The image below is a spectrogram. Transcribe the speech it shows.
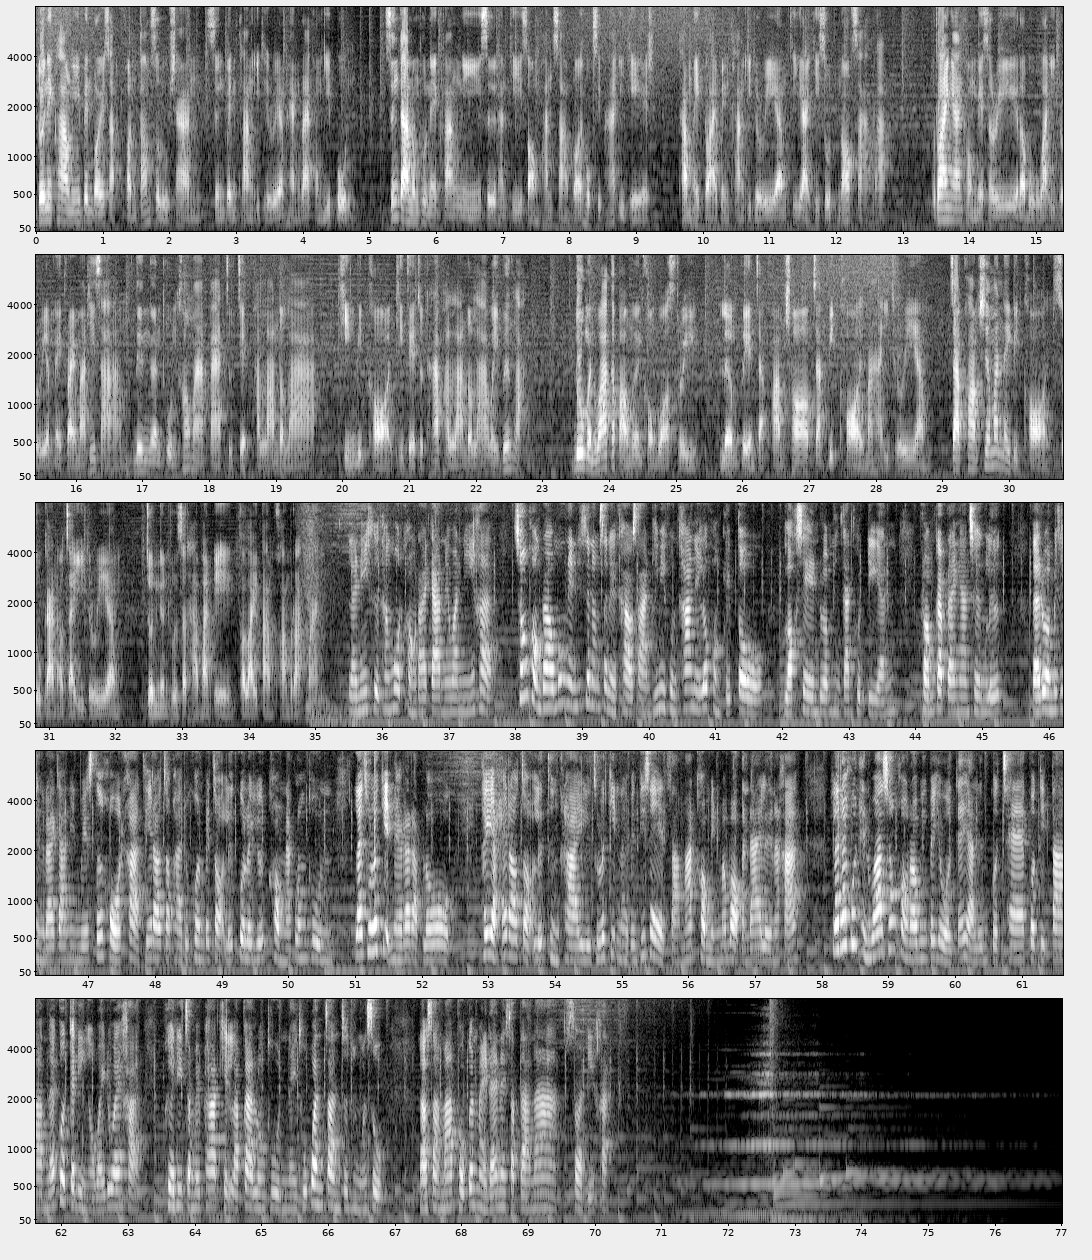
โดยในคราวนี้เป็นบริษัท Quantum Solution ซึ่งเป็นคลังอีเทเรียมแห่งแรกของญี่ปุ่น ซึ่งการลงทุนในครั้งนี้ซื้อทันที 2,365 ETH ทำให้กลายเป็นคลังอีเทเรียมที่ใหญ่ที่สุดนอกสหรัฐ รายงานของ m e s s e r y ระบุว่าอีเทเรียมในไตรมาสที่ 3 ดึงเงินทุนเข้ามา 8.7 พันล้านดอลลาร์ทิ้งบิตคอยที่ 7.5 พันล้านดอลลาร์ไว้เบื้องหลัง ดูเหมือนว่ากระเป๋าเงินของ Wall Street เริ่มเปลี่ยนจากความชอบจากบิตคอยมาหาอีเทเรียม จากความเชื่อมั่นในบิตคอยสู่การเอาใจอีเทเรียม จนเงินทุนสถาบันเองก็ไล่ตามความรักใหม่ และนี่คือทั้งหมดของรายการในวันนี้ค่ะ ช่องของเรามุ่งเน้นที่จะนำเสนอข่าวสารที่มีคุณค่าในโลกของคริปโต บล็อกเชนรวมถึงการขุดเหรียญพร้อมกับรายงานเชิงลึก และรวมไปถึงรายการ Investor Code ค่ะ ที่เราจะพาทุกคนไปเจาะลึกกลยุทธ์ของนักลงทุน และธุรกิจในระดับโลก ถ้าอยากให้เราเจาะลึกถึงใคร หรือธุรกิจไหนเป็นพิเศษ สามารถคอมเมนต์มาบอกกันได้เลยนะคะ และถ้าคุณเห็นว่าช่องของเรามีประโยชน์ก็อย่าลืมกดแชร์ กดติดตาม และกดกระดิ่งเอาไว้ด้วยค่ะ เพื่อที่จะไม่พลาดเคล็ดลับการลงทุนในทุกวันจันทร์จนถึงวันศุกร์แล้วสามารถพบกันใหม่ได้ในสัปดาห์หน้า สวัสดีค่ะ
